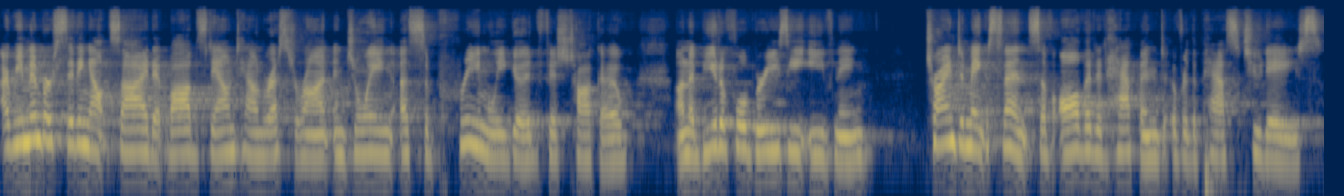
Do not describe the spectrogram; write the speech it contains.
I remember sitting outside at Bob's downtown restaurant enjoying a supremely good fish taco on a beautiful breezy evening, trying to make sense of all that had happened over the past two days.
